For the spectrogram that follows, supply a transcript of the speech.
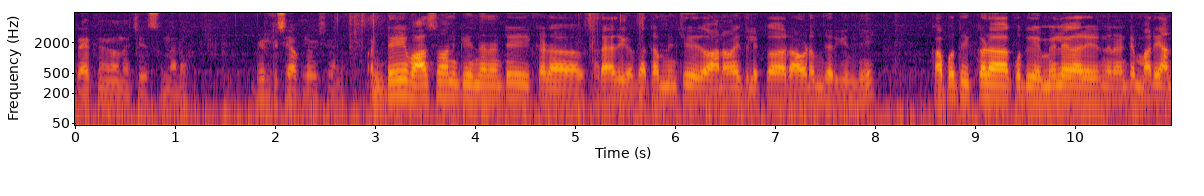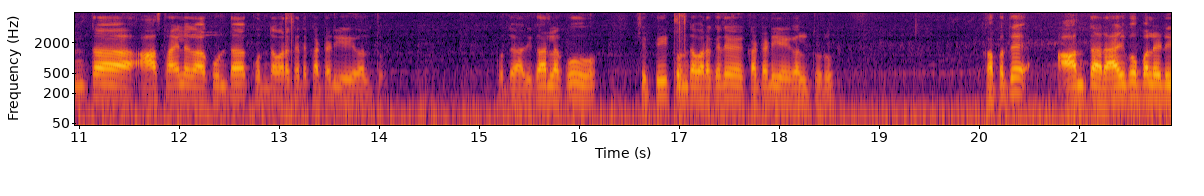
ప్రయత్నం ఏమైనా చేస్తున్నారా? బెల్ట్ షాపుల విషయంలో? అంటే వాస్తవానికి ఏంటంటే ఇక్కడ సరే అది ఇక గతం నుంచి ఏదో ఆనవాయితీ లెక్క రావడం జరిగింది. కాకపోతే ఇక్కడ కొద్దిగా ఎమ్మెల్యే గారు ఏంటంటే మరి అంత ఆ స్థాయిలో కాకుండా కొంతవరకు అయితే కట్టడి చేయగలుగుతారు. కొద్దిగా అధికారులకు చెప్పి కొంతవరకు అయితే కట్టడి చేయగలుగుతారు. కాకపోతే అంత రాజగోపాల్ రెడ్డి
